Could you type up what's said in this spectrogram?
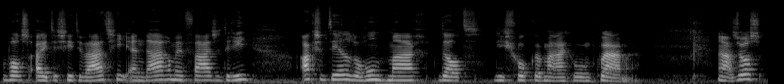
was uit de situatie. En daarom in fase 3 accepteerde de hond maar dat die schokken maar gewoon kwamen. Nou, zoals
